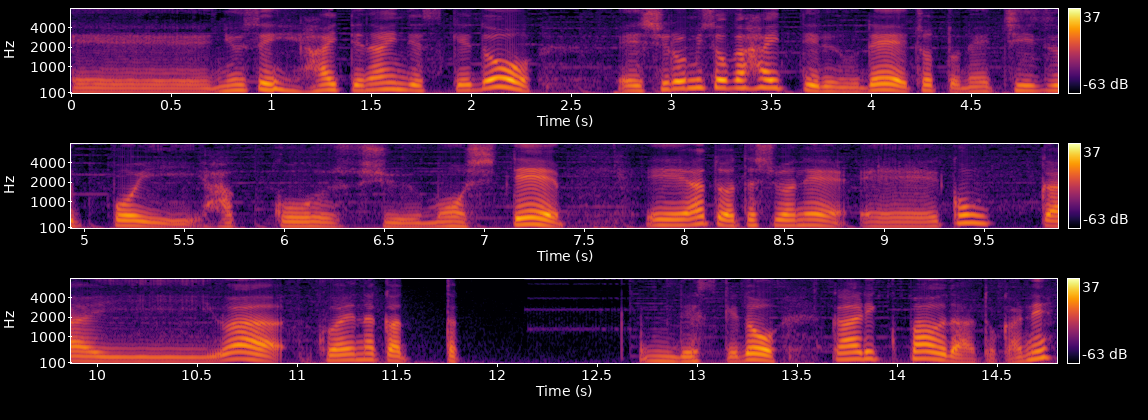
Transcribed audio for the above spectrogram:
え乳製品入ってないんですけど、え白味噌が入っているのでちょっとねチーズっぽい発酵臭もしてえー、あと私はね、えー、今回は加えなかったんですけどガーリックパウダーとかね、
